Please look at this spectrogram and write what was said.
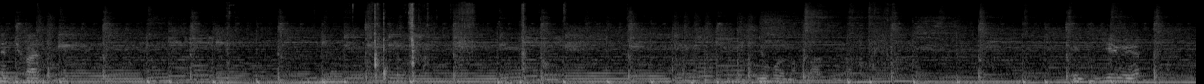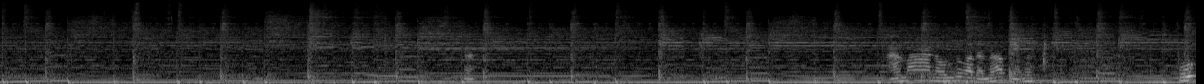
de bir çıkar. Aman olduğu kadar ne yapayım ha? Bu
